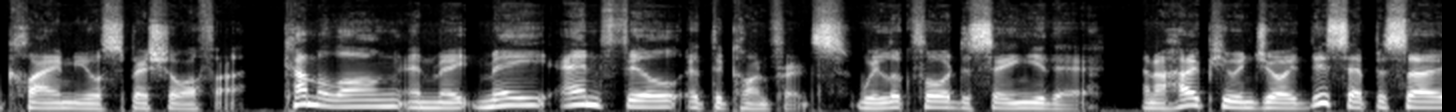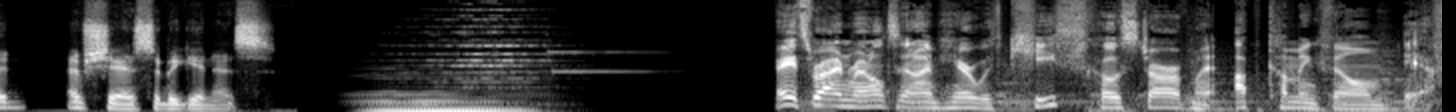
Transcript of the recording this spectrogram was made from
claim your special offer. Come along and meet me and Phil at the conference. We look forward to seeing you there. And I hope you enjoyed this episode of Shares for Beginners. Hey, it's Ryan Reynolds, and I'm here with Keith, co star of my upcoming film, If,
